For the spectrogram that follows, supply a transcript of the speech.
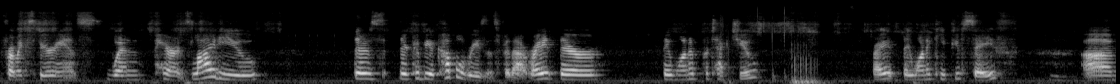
from experience when parents lie to you, there's there could be a couple reasons for that, right? They're they want to protect you, right? They want to keep you safe. Um,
